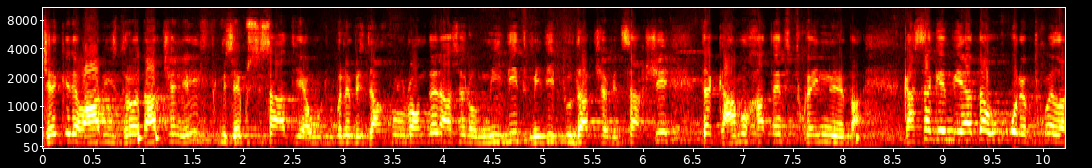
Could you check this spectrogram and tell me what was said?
ჯერ კიდევ არის დრო დარჩენილი თითქმის 6 საათია უბნების დახურვამდე ასე რომ მიდით მიდით თუ დარჩებით სახში და გამოხატეთ თქვენი ნება გასაგებია და უყურებთ ყველა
